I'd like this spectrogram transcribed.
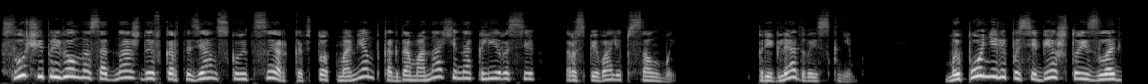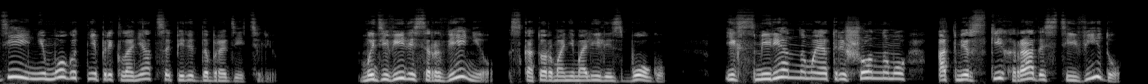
Случай привел нас однажды в картезианскую церковь в тот момент, когда монахи на клиросе распевали псалмы. Приглядываясь к ним, мы поняли по себе, что и злодеи не могут не преклоняться перед добродетелью. Мы дивились рвению, с которым они молились Богу, их смиренному и отрешенному от мирских радостей виду,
